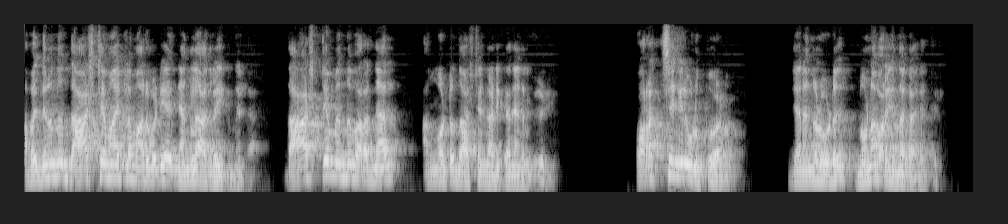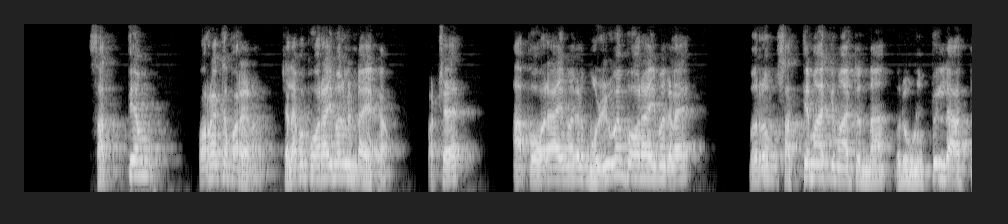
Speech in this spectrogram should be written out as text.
അപ്പൊ ഇതിനൊന്നും ദാഷ്ട്യമായിട്ടുള്ള മറുപടി ഞങ്ങൾ ആഗ്രഹിക്കുന്നില്ല. ദാഷ്ട്യം എന്ന് പറഞ്ഞാൽ അങ്ങോട്ടും ദാഷ്ട്യം കാണിക്കാൻ ഞങ്ങൾക്ക് കഴിയും. കുറച്ചെങ്കിലും ഉളുപ്പ് വേണം. ജനങ്ങളോട് നുണ പറയുന്ന കാര്യത്തിൽ. സത്യം കുറെയൊക്കെ പറയണം. ചിലപ്പോൾ പോരായ്മകൾ ഉണ്ടായേക്കാം. പക്ഷെ ആ പോരായ്മകൾ മുഴുവൻ പോരായ്മകളെ വെറും സത്യമാക്കി മാറ്റുന്ന ഒരു ഉളുപ്പില്ലാത്ത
